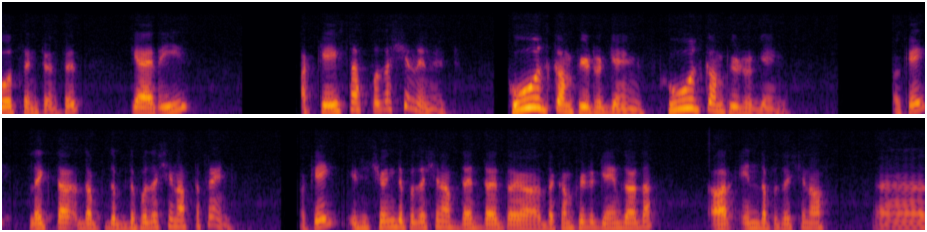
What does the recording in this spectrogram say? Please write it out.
both sentences carries a case of possession in it. Whose computer games? Whose computer games? Okay, like the the, the, the possession of the friend. Okay, it is showing the possession of that that the, the computer games are the are in the possession of uh,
